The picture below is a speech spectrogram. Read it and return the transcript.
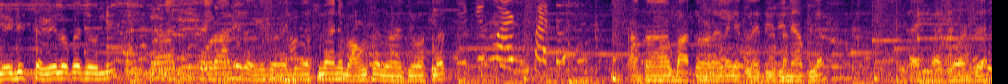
लेडीज सगळे लोक जेवली. पोरं आम्ही सगळे जेवायचे बसलो आणि भाऊ जेवायचे बसलात. आता भात वाढायला घेतलाय दीदीने आपल्या. काही भात वाढतंय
